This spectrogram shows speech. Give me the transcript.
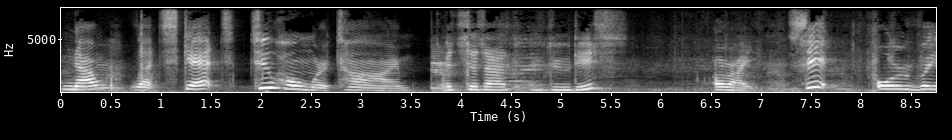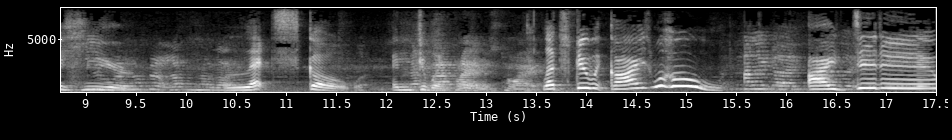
Now let's get to homework time. It says I have to do this. All right. Sit over here. Let's go and do it. Let's do it, guys. Woohoo! I did it.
